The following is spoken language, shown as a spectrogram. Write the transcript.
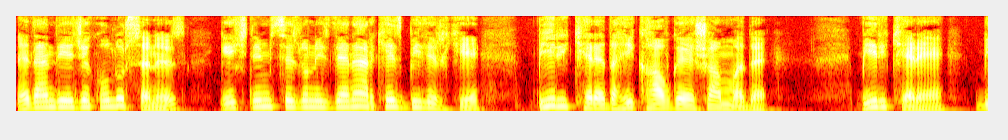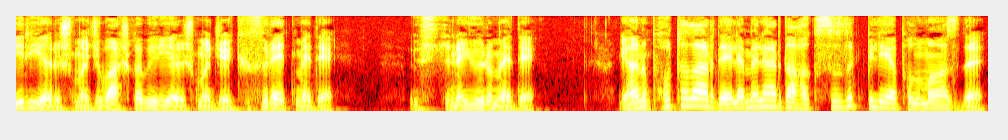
Neden diyecek olursanız geçtiğimiz sezonu izleyen herkes bilir ki bir kere dahi kavga yaşanmadı. Bir kere bir yarışmacı başka bir yarışmacıya küfür etmedi. Üstüne yürümedi. Yani potalarda elemelerde haksızlık bile yapılmazdı.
